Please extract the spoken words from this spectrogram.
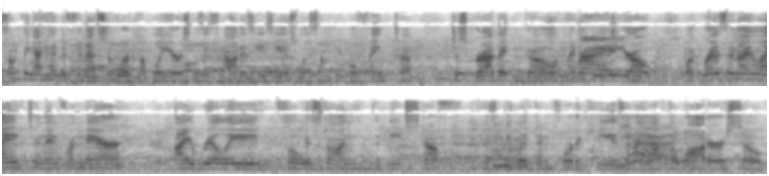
something I had to finesse over a couple of years because it's not as easy as what some people think to just grab it and go. I had Right. to figure out what resin I liked, and then from there, I really focused on the beach stuff because we lived in Florida Keys and I love the water. So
